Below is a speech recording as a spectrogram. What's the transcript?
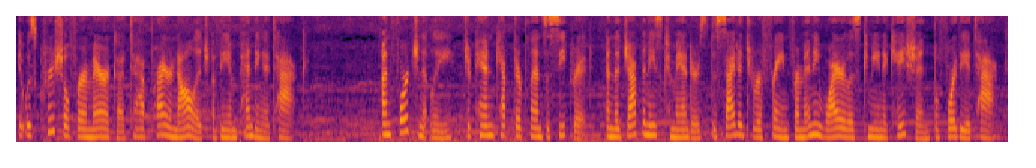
it was crucial for America to have prior knowledge of the impending attack. Unfortunately, Japan kept their plans a secret, and the Japanese commanders decided to refrain from any wireless communication before the attack.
